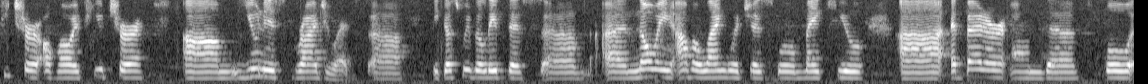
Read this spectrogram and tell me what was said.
feature of our future um, UNIS graduates because we believe this uh, uh, knowing other languages will make you uh, a better and uh, will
